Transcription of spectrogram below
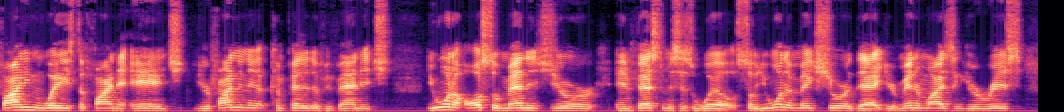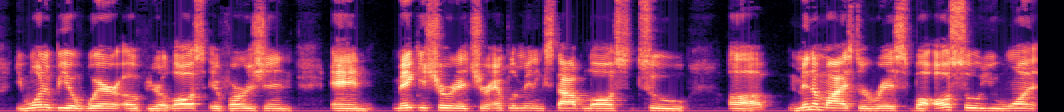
finding ways to find an edge, you're finding a competitive advantage, you want to also manage your investments as well. So you want to make sure that you're minimizing your risk. You want to be aware of your loss aversion and making sure that you're implementing stop loss to uh, minimize the risk, but also you want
